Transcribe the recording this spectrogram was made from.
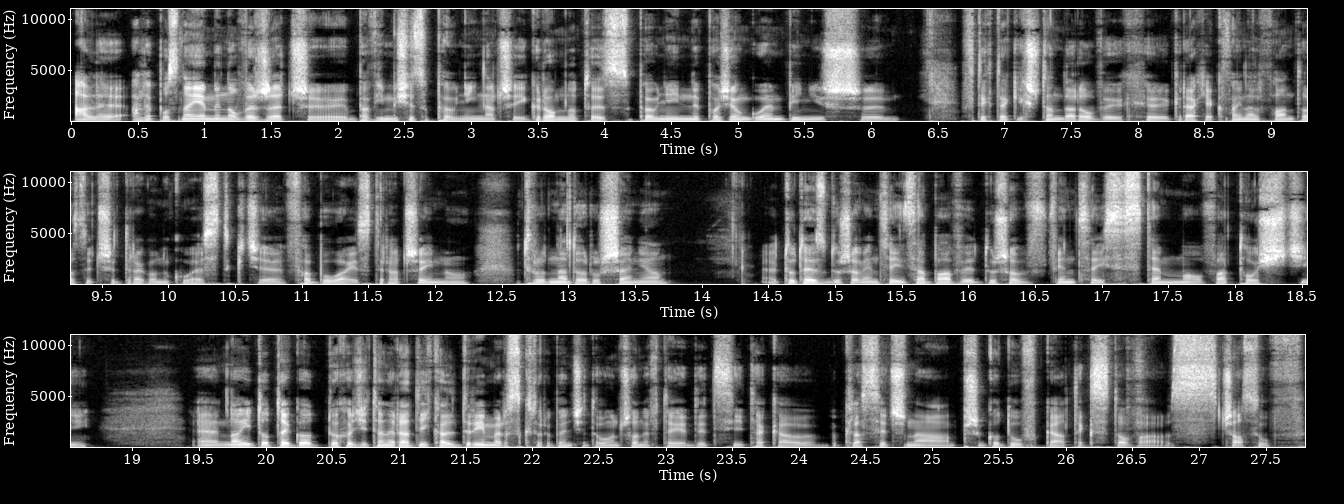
ale, ale poznajemy nowe rzeczy, bawimy się zupełnie inaczej grom, no to jest zupełnie inny poziom głębi niż y, w tych takich sztandarowych y, grach jak Final Fantasy czy Dragon Quest, gdzie fabuła jest raczej no, trudna do ruszenia. Tutaj jest dużo więcej zabawy, dużo więcej systemowatości. E, no i do tego dochodzi ten Radical Dreamers, który będzie dołączony w tej edycji. Taka klasyczna przygodówka tekstowa z czasów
